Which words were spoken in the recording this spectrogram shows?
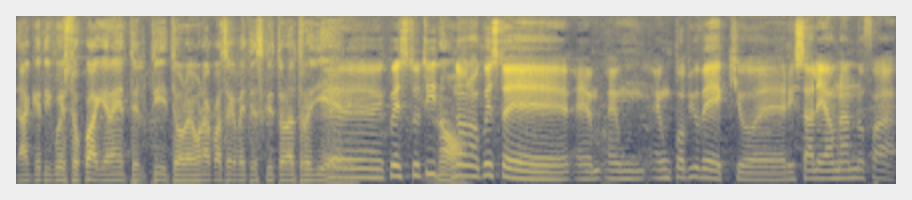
anche di questo qua chiaramente il titolo è una cosa che avete scritto l'altro ieri. Eh, questo titolo, No. no. no, questo è, è- è un, è un po' più vecchio, eh, risale a un anno fa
